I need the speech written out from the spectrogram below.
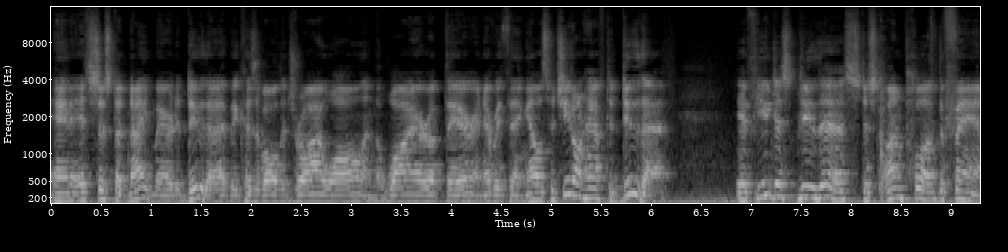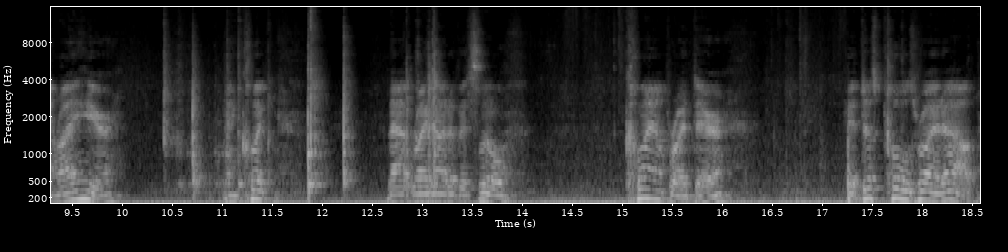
and it's just a nightmare to do that because of all the drywall and the wire up there and everything else. But you don't have to do that. If you just do this, just unplug the fan right here click that right out of its little clamp right there, it just pulls right out.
